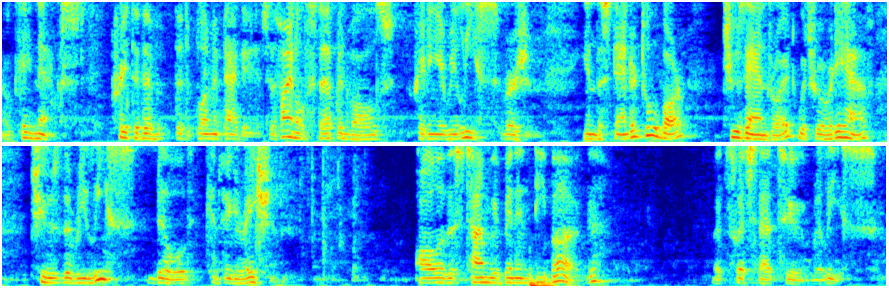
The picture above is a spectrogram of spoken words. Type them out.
Okay, next, create the, de the deployment package. The final step involves creating a release version. In the standard toolbar, choose Android, which we already have. Choose the release build configuration. All of this time we've been in debug. Let's switch that to release.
